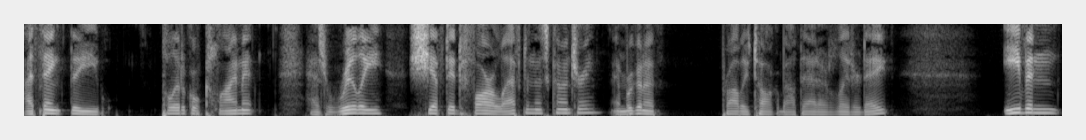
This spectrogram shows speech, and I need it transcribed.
I think the political climate has really shifted far left in this country, and we're going to probably talk about that at a later date. Even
